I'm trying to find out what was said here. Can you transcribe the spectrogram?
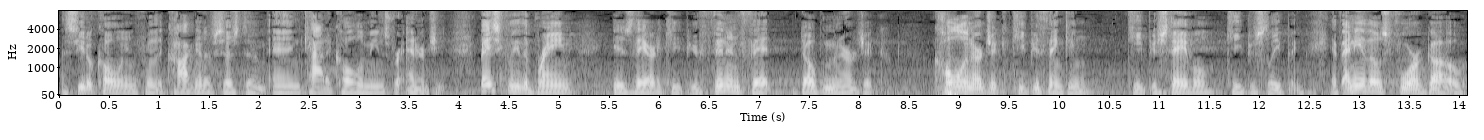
acetylcholine for the cognitive system, and catecholamines for energy. Basically, the brain is there to keep you thin and fit, dopaminergic, cholinergic, keep you thinking, keep you stable, keep you sleeping. If any of those four go,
